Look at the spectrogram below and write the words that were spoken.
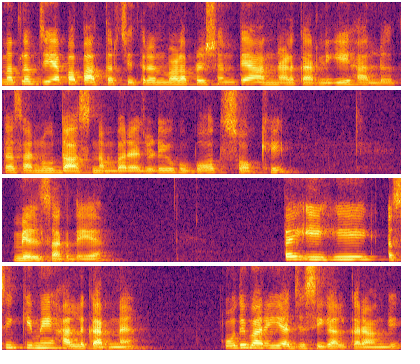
ਮਤਲਬ ਜੇ ਆਪਾਂ ਪਾਤਰ ਚਿਤਰਨ ਵਾਲਾ ਪ੍ਰਸ਼ਨ ਧਿਆਨ ਨਾਲ ਕਰ ਲਈਏ ਹੱਲ, ਤਾਂ ਸਾਨੂੰ 10 ਨੰਬਰ ਹੈ ਜਿਹੜੇ ਉਹ ਬਹੁਤ ਸੌਖੇ ਮਿਲ ਸਕਦੇ ਆ। ਤਾਂ ਇਹ ਅਸੀਂ ਕਿਵੇਂ ਹੱਲ ਕਰਨਾ? ਉਹਦੇ ਬਾਰੇ ਹੀ ਅੱਜ ਅਸੀਂ ਗੱਲ ਕਰਾਂਗੇ।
